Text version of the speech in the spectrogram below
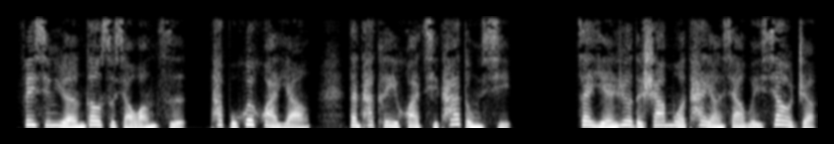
飞行员告诉小王子。他不会画羊，但他可以画其他东西。在炎热的沙漠太阳下微笑着，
